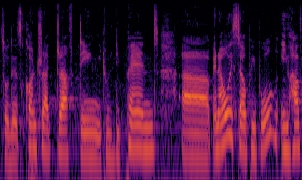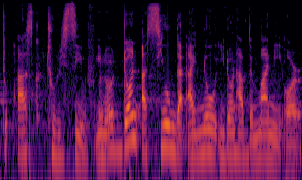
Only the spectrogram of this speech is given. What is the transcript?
So there's contract drafting, it will depend. Uh, and I always tell people, you have to ask to receive, you know. Don't assume that I know you don't have the money or,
